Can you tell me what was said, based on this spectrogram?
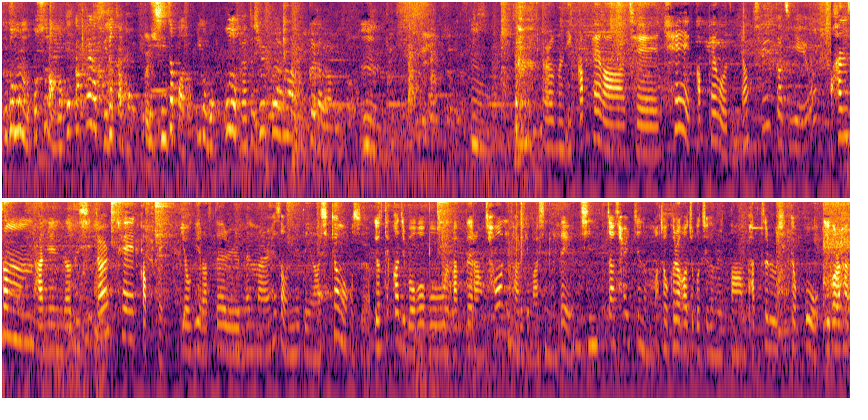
그것만 먹고 술 안 먹고 카페 가서 디저트 안 먹고. 그럼. 진짜 빠져. 이거 먹고도 다이어트 실패하면 댓글 달라고. 응. 여러분 이 카페가 제 최애 카페거든요. 최애까지예요? 한섬 다니던 시절 최애 카페. 여기 라떼를 맨날 해서 언니들이랑 시켜 먹었어요. 여태까지 먹어본 라떼랑 차원이 다르게 맛있는데 진짜 살찌는 맛. 저 그래가지고 지금 일단 바틀로 시켰고 이걸 한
